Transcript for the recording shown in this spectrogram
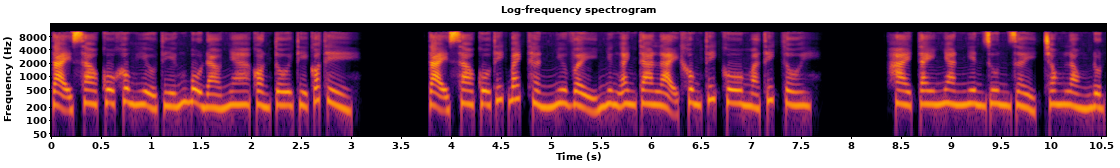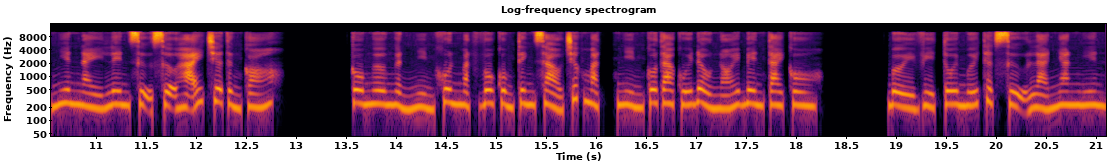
Tại sao cô không hiểu tiếng bồ đào nha còn tôi thì có thể? Tại sao cô thích bách thần như vậy nhưng anh ta lại không thích cô mà thích tôi? Hai tay nhan nhiên run rẩy trong lòng đột nhiên này lên sự sợ hãi chưa từng có. Cô ngơ ngẩn nhìn khuôn mặt vô cùng tinh xảo trước mặt, nhìn cô ta cúi đầu nói bên tai cô. Bởi vì tôi mới thật sự là nhan nhiên.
